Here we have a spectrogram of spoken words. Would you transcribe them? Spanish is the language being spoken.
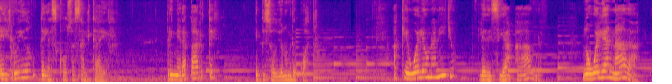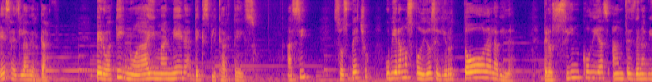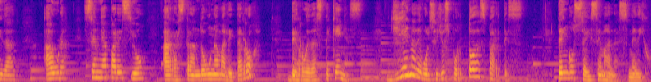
El ruido de las cosas al caer. Primera parte, episodio número 4. ¿A qué huele un anillo? Le decía a Aura. No huele a nada, esa es la verdad. Pero a ti no hay manera de explicarte eso. Así, sospecho, hubiéramos podido seguir toda la vida. Pero cinco días antes de Navidad, Aura se me apareció arrastrando una maleta roja de ruedas pequeñas, llena de bolsillos por todas partes. Tengo seis semanas, me dijo.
